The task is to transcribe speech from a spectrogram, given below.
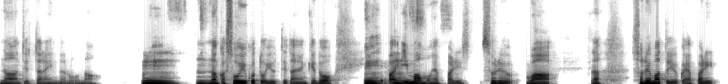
う、なんて言ったらいいんだろうな。うん。うん、なんかそういうことを言ってたんやけど、ややっぱ今もやっぱりそれは、あそれはというかやっぱり、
